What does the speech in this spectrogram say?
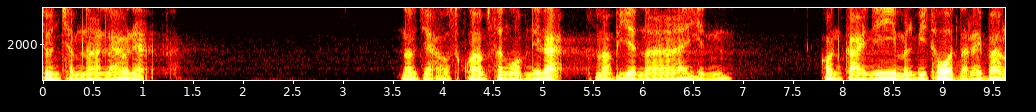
จนชำนาญแล้วเนี่ย เราจะเอาความสงบนี่แหละ มาพิจารณาให้เห็นก้อนกายนี้มันมีโทษอะไรบ้าง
